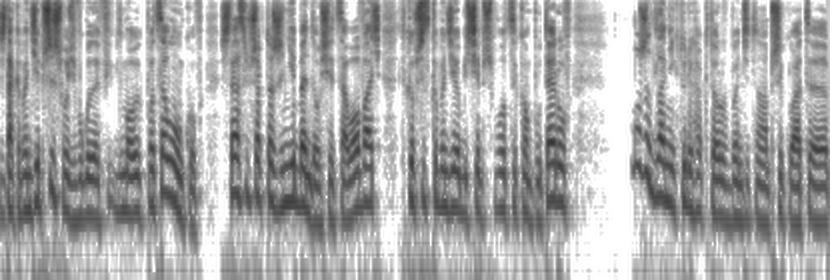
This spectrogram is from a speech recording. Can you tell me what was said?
że taka będzie przyszłość w ogóle filmowych pocałunków. Że teraz już aktorzy nie będą się całować, tylko wszystko będzie robić się przy pomocy komputerów. Może dla niektórych aktorów będzie to na przykład e,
